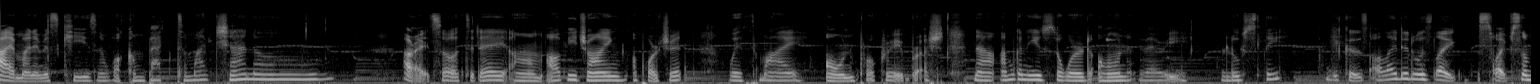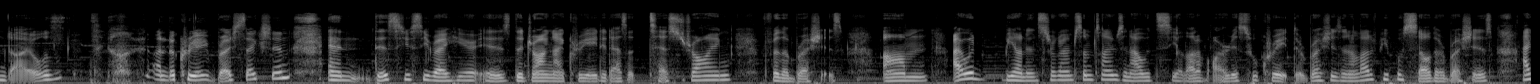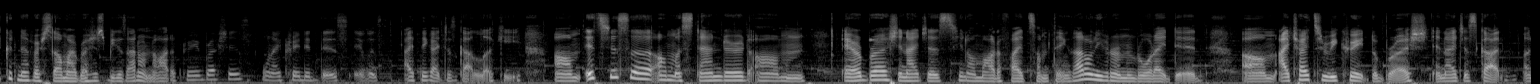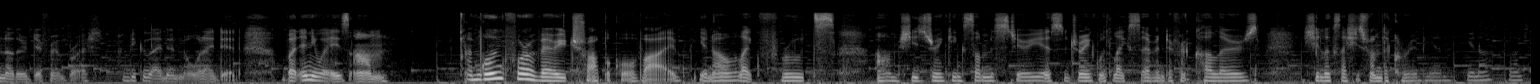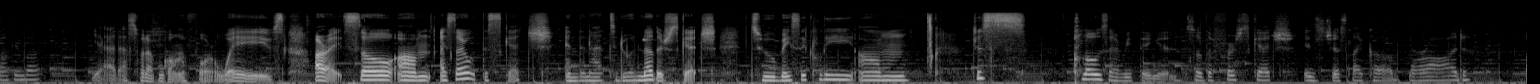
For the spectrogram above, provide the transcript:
Hi, my name is Keys and welcome back to my channel. Alright, so today um, I'll be drawing a portrait with my own Procreate brush. Now, I'm gonna use the word own very loosely because all I did was like swipe some dials on the create brush section. And this you see right here is the drawing I created as a test drawing for the brushes. Um, I would be on Instagram sometimes and I would see a lot of artists who create their brushes and a lot of people sell their brushes. I could never sell my brushes because I don't know how to create brushes. When I created this it was I think I just got lucky. Um, it's just a, um, a standard um, airbrush and I just you know modified some things. I don't even remember what I did. um, I tried to recreate the brush and I just got another different brush because I didn't know what I did but anyways um I'm going for a very tropical vibe, you know, like fruits. Um, she's drinking some mysterious drink with like seven different colors. She looks like she's from the Caribbean, you know what I'm talking about? Yeah, that's what I'm going for, waves. Alright, so um, I started with the sketch and then I had to do another sketch to basically um, just close everything in. So the first sketch is just like a broad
